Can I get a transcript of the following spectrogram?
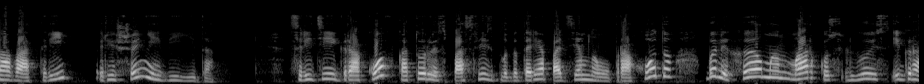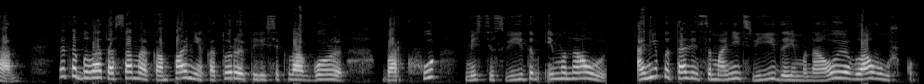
Глава 3. Решение Виида. Среди игроков, которые спаслись благодаря подземному проходу, были Хелман, Маркус, Льюис и Гран. Это была та самая компания, которая пересекла горы Баркху вместе с Виидом и Манауи. Они пытались заманить Виида и Манауя в ловушку,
